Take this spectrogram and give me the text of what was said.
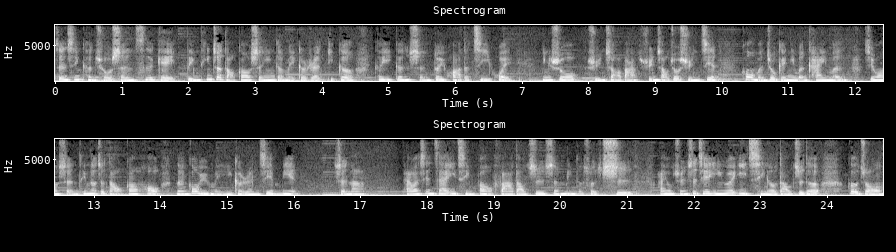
真心恳求神赐给聆听这祷告声音的每个人一个可以跟神对话的机会。您说寻找吧，寻找就寻见，叩门就给你们开门。希望神听了这祷告后，能够与每一个人见面。神啊，台湾现在疫情爆发，导致生命的损失，还有全世界因为疫情而导致的各种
